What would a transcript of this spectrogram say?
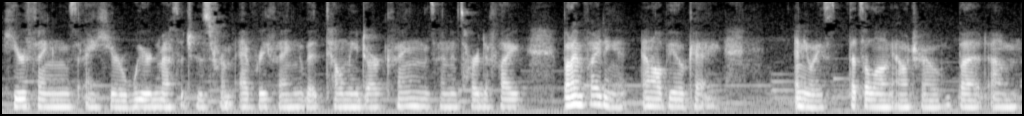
hear things I hear weird messages from everything that tell me dark things and it's hard to fight but I'm fighting it and I'll be okay. Anyways that's a long outro but um,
